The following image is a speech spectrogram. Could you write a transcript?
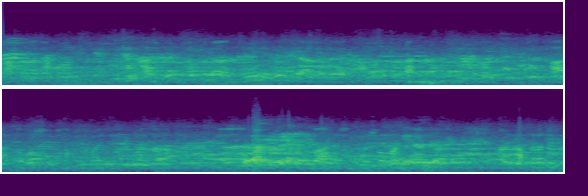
আপনারা যখন আসবেন আপনারা জেনে নেবেন যে আসলে আমার কোন ডাক্তার কাছে যেতে হবে আর কারণ আপনারা যদি।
